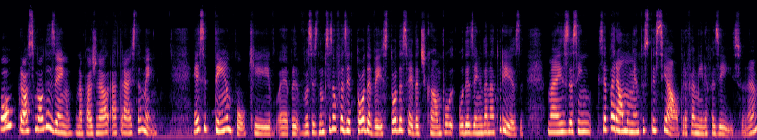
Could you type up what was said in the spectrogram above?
ou próximo ao desenho, na página atrás também. Esse tempo que é, vocês não precisam fazer toda vez, toda saída de campo, o desenho da natureza, mas assim, separar um momento especial para a família fazer isso, né?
